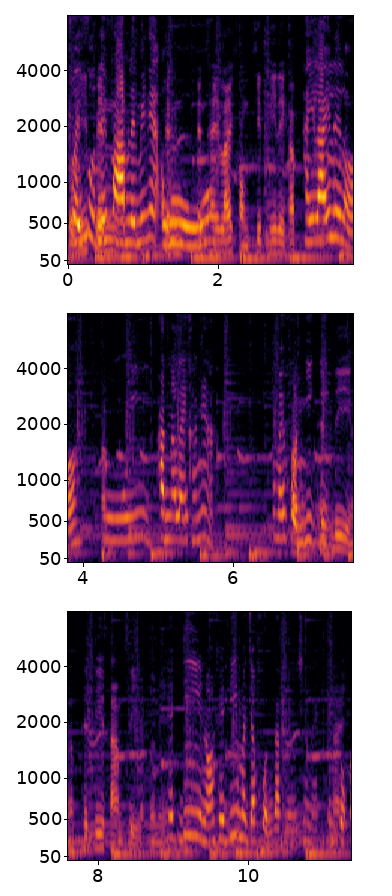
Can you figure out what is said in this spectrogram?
สตัววยนี้สุดเป็นในฟาร์มเลยไหมเนี่ย โอ้เป็นโหเป็นไฮไลท์ของคลิปนี้เลยครับ ไฮไลท์เลยเหรอ ครับ อุ้ยพันธุ์อะไรคะเนี่ยทำไมขนหยิกหเท็ยิดกดี้ครับ เท็ดดี้สามสีครับตัวนี้เท็ดดี้เนาะเท็ดดี้มันจะขนแบบนี้ใช่ไหมเป็นใช่ปก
